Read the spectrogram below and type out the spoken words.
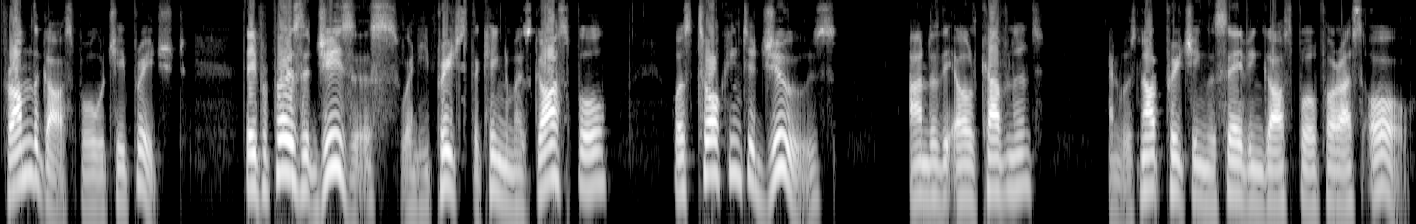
from the gospel which he preached. They propose that Jesus, when he preached the kingdom as gospel, was talking to Jews under the Old Covenant and was not preaching the saving gospel for us all.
